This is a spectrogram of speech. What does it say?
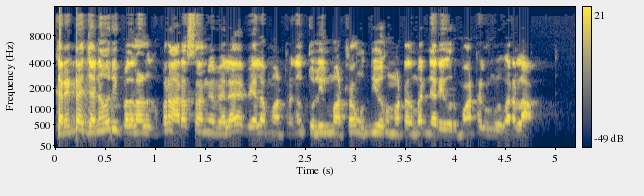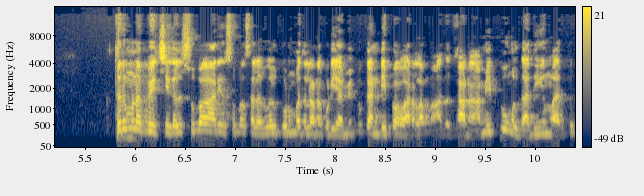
கரெக்டா ஜனவரி பதினாலுக்கு அப்புறம் அரசாங்க வேலை வேலை மாற்றங்கள் தொழில் மாற்றம் உத்தியோக மாற்றம் மாதிரி நிறைய ஒரு மாற்றங்கள் உங்களுக்கு வரலாம். திருமண பேச்சுகள் சுபகாரிய சுப செலவுகள் குடும்பத்தில் நடக்கூடிய அமைப்பு கண்டிப்பாக வரலாம். அதுக்கான அமைப்பு உங்களுக்கு அதிகமா இருக்கு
